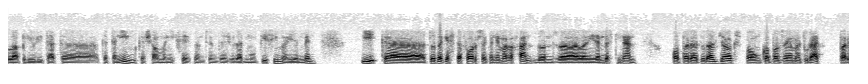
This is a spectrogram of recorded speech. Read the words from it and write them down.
la prioritat eh, que tenim, que això el manifest doncs, ens ha ajudat moltíssim, evidentment, i que tota aquesta força que anem agafant doncs, eh, l'anirem destinant o per aturar els jocs o un cop els hem aturat per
